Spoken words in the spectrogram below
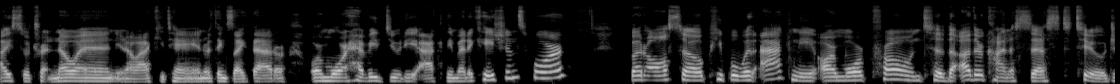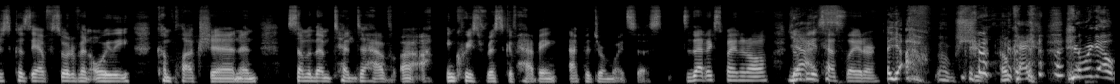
isotretinoin, you know, Accutane or things like that, or or more heavy duty acne medications for but also people with acne are more prone to the other kind of cyst too, just because they have sort of an oily complexion. And some of them tend to have uh, increased risk of having epidermoid cysts. Did that explain it all? There'll yes. be a test later. Yeah. Oh, oh shoot. Okay. Here we go.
